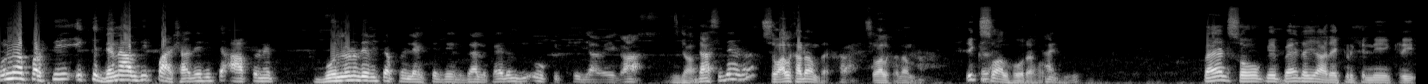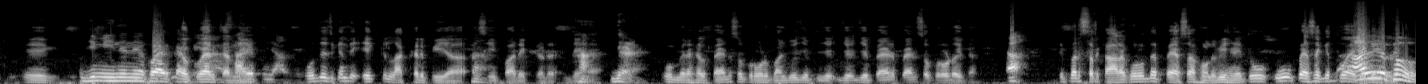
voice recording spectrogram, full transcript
ਉਹਨਾਂ ਪ੍ਰਤੀ ਇੱਕ ਦਿਨ ਆਪਦੀ ਭਾਸ਼ਾ ਦੇ ਵਿੱਚ ਆਪਣੇ ਬੋਲਣ ਦੇ ਵਿੱਚ ਆਪਣੇ ਲੈਕਚਰ ਦੇ ਗੱਲ ਕਹਿ ਵੀ ਉਹ ਕਿੱਥੇ ਜਾਵੇਗਾ। ਦੱਸ ਦੇਣ ਸਵਾਲ ਖੜਾ ਹੁੰਦਾ ਹੈ। ਸਵਾਲ ਖੜਾ ਹੁੰਦਾ। ਇੱਕ ਸਵਾਲ ਹੋ ਰਿਹਾ ਹਾਂਜੀ। 6500 ਕੇ 65000 ਏਕੜ ਕਿੰਨੀ ਜ਼ਮੀਨ ਨੇ ਅਕਵਾਇਰ ਕਰਨੀ ਆ ਕਰਨੀ ਸਾਰੇ। ਪੰਜਾਬ ਦੇ ਉਹਦੇ ਚ ਕਹਿੰਦੇ 1 ਲੱਖ ਰੁਪਇਆ ਅਸੀਂ ਪਰ ਏਕੜ ਦੇਣਾ। ਦੇਣਾ ਉਹ ਮੇਰਾ ਖਿਆਲ 6500 ਕਰੋੜ ਬਣ ਜੂ ਜੇ ਜੇ- ਜੇ ਜੇ 6500 ਕਰੋੜ ਹੋਏਗਾ। ਆ ਤੇ ਪਰ ਸਰਕਾਰ ਕੋਲ ਉਹਦਾ ਪੈਸਾ ਹੁਣ ਵੀ ਹੈ ਨਹੀਂ ਤੇ ਉਹ ਪੈਸਾ ਕਿੱਥੋਂ ਆ ਆਏਗਾ ਵੀ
